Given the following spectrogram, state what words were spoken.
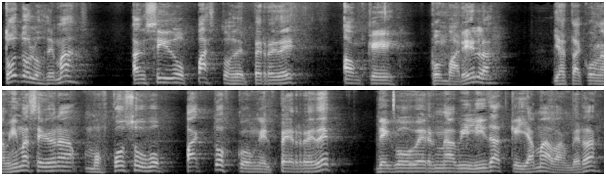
Todos los demás han sido pastos del PRD, aunque con Varela y hasta con la misma señora Moscoso hubo pactos con el PRD de gobernabilidad que llamaban, ¿verdad?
